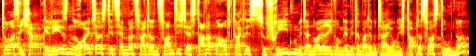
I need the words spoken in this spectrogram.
Thomas, ich habe gelesen, Reuters Dezember 2020, der Startup-Beauftragte ist zufrieden mit der Neuregelung der Mitarbeiterbeteiligung. Ich glaube, das warst du, ne?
